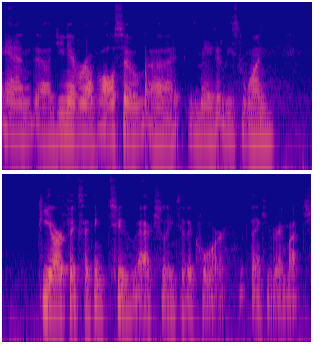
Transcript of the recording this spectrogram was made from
And uh, G. Neverov also uh, made at least one PR fix, I think two actually, to the core. Thank you very much.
